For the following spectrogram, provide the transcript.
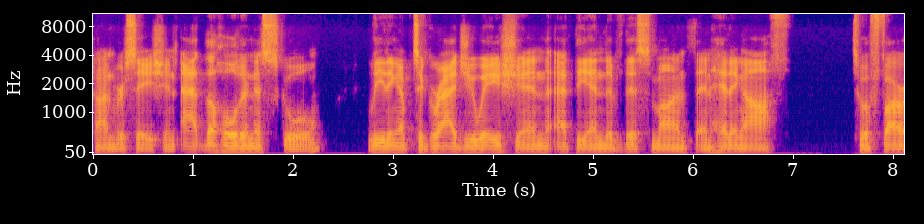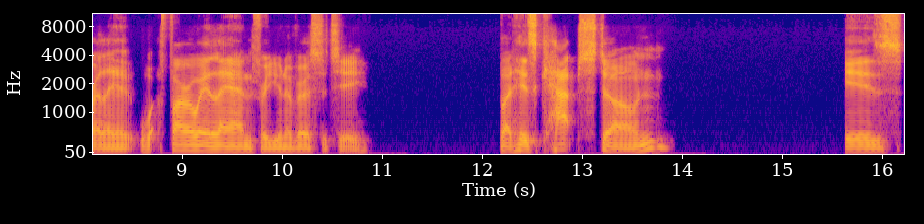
conversation at the Holderness School, leading up to graduation at the end of this month and heading off to a faraway, faraway land for university. But his capstone is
